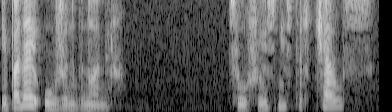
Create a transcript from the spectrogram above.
И подай ужин в номер». «Слушаюсь, мистер Чарльз».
